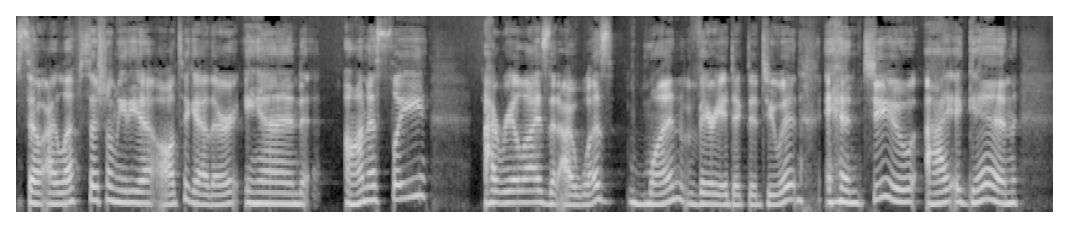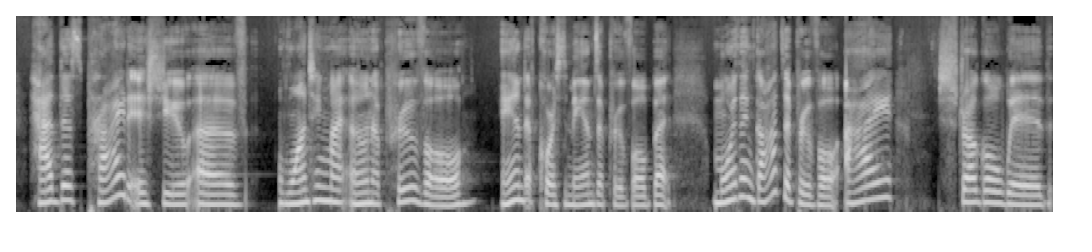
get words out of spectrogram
so I left social media altogether and honestly, I realized that I was one very addicted to it and two, I again had this pride issue of wanting my own approval and, of course, man's approval, but more than God's approval. I struggle with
